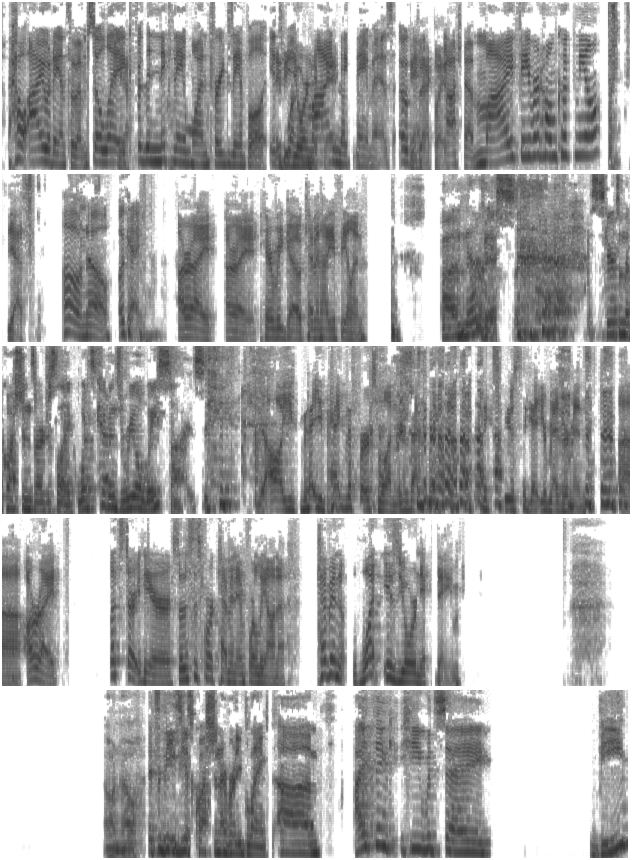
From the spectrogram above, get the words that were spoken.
How I would answer them. So, like Yeah. for the nickname one, for example, it's It'd what your my nickname. nickname is. Okay, Exactly. Gotcha. My favorite home cooked meal. Yes. Oh no. Okay. All right. All right. Here we go. Kevin, how you feeling? Uh, nervous. Scared some of the questions are just like, what's Kevin's real waist size? Oh, you you pegged the first one. This is actually an excuse to get your measurements. Uh, all right. Let's start here. So this is for Kevin and for Liana. Kevin, what is your nickname? oh no, it's the easiest question. I've already blanked. Um, I think he would say Beeb,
